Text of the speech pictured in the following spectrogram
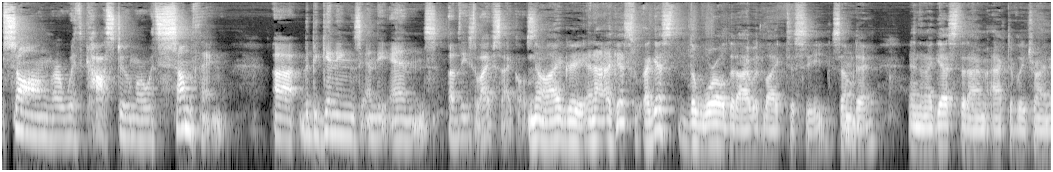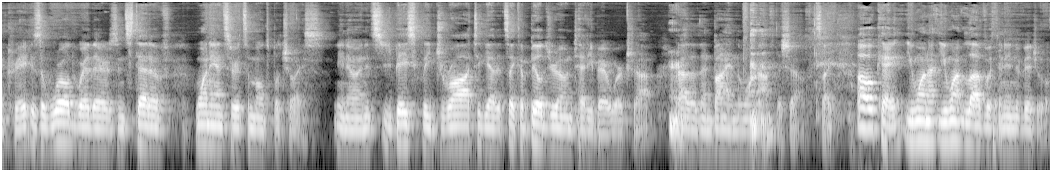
song or with costume or with something uh, the beginnings and the ends of these life cycles. No, I agree, and I guess I guess the world that I would like to see someday, and then I guess that I'm actively trying to create is a world where there's instead of one answer, it's a multiple choice, you know, and it's you basically draw together. It's like a build your own teddy bear workshop rather than buying the one off the shelf. It's like, oh, okay, you want to you want love with an individual.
